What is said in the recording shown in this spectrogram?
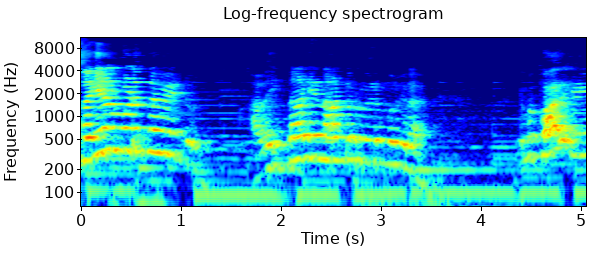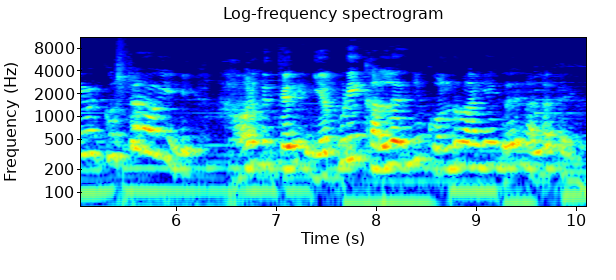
செயல்படுத்த வேண்டும். அதைத்தான் என் ஆண்டவர் விரும்புகிறார். இப்ப பாருங்க இவன் குஷ்டரோகி. அவனுக்கு தெரியும் எப்படி கல்லறிஞ்சு கொன்றுவாங்கிறது நல்லா தெரியும்.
